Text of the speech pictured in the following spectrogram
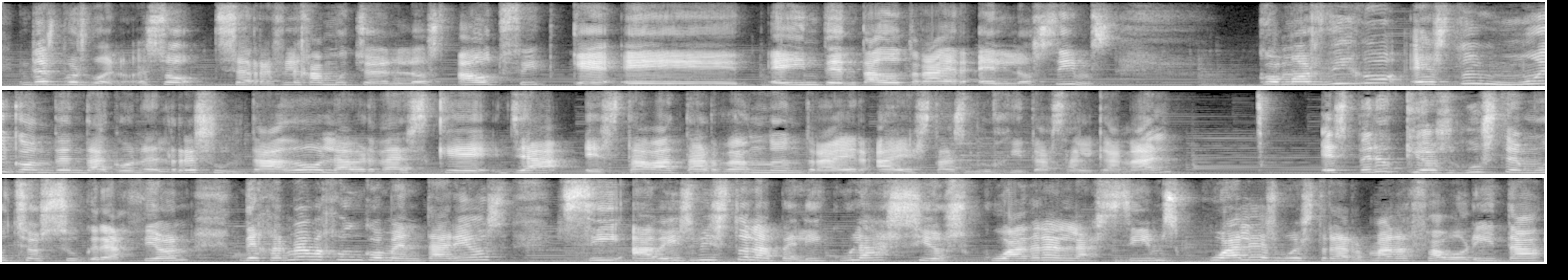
Entonces, pues bueno, eso se refleja mucho en los outfits que eh, he intentado traer en los Sims. Como os digo, estoy muy contenta con el resultado, la verdad es que ya estaba tardando en traer a estas brujitas al canal. Espero que os guste mucho su creación. Dejadme abajo en comentarios si habéis visto la película, si os cuadran las Sims, cuál es vuestra hermana favorita.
